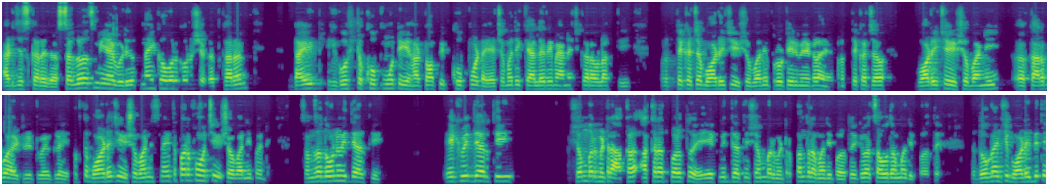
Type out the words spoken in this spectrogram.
ऍडजस्ट करायचं. सगळंच मी या व्हिडिओत नाही कव्हर करू शकत कारण डाएट ही गोष्ट खूप मोठी आहे. हा टॉपिक खूप मोठा आहे. याच्यामध्ये कॅलरी मॅनेज करावं लागते. प्रत्येकाच्या बॉडीच्या हिशोबाने प्रोटीन वेगळं आहे. प्रत्येकाच्या बॉडीच्या हिशोबाने कार्बोहायड्रेट वेगळे फक्त बॉडीच्या हिशोबानेच नाही तर परफॉर्मन्सच्या हिशोबाने पण समजा दोन विद्यार्थी. एक विद्यार्थी शंभर मीटर अकरा अकरात पळतोय. एक विद्यार्थी शंभर मीटर पंधरा मध्ये पळतोय किंवा चौदा मध्ये पळतोय. तर दोघांची बॉडी बी ते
